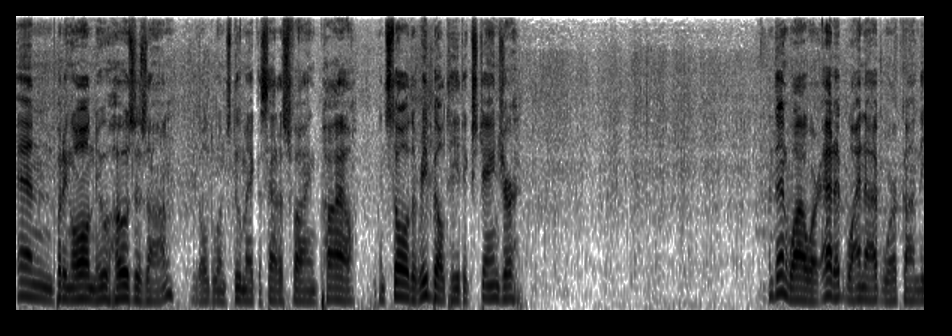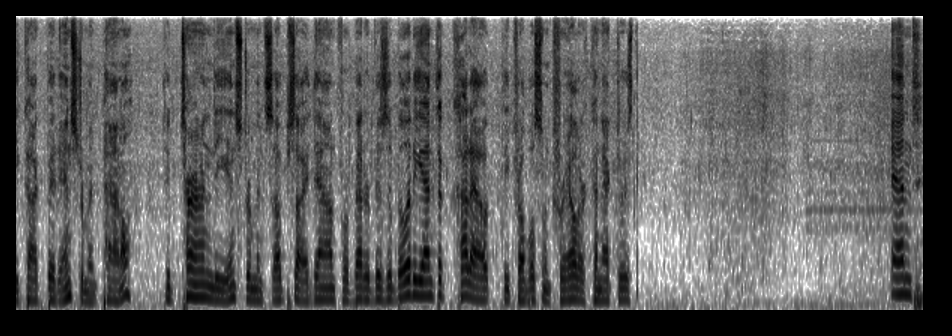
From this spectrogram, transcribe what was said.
And putting all new hoses on. The old ones do make a satisfying pile install the rebuilt heat exchanger. And then while we're at it, why not work on the cockpit instrument panel to turn the instruments upside down for better visibility and to cut out the troublesome trailer connectors. And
